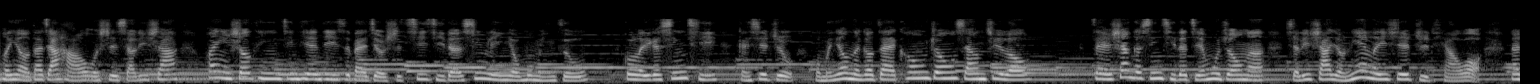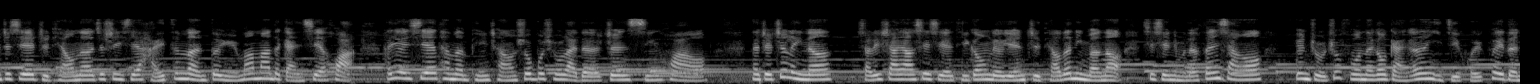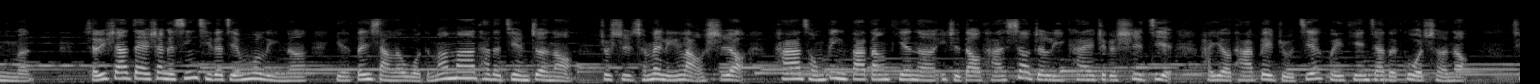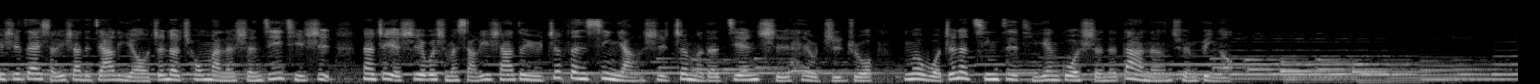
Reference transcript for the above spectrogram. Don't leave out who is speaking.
Speaker 1: 朋友，大家好，我是小丽莎，欢迎收听今天第四百九十七集的心灵游牧民族。过了一个星期，感谢主，我们又能够在空中相聚喽。在上个星期的节目中呢，小丽莎有念了一些纸条哦。那这些纸条呢，就是一些孩子们对于妈妈的感谢话，还有一些他们平常说不出来的真心话哦。那在这里呢，小丽莎要谢谢提供留言纸条的你们呢，谢谢你们的分享哦。愿主祝福能够感恩以及回馈的你们。小丽莎在上个星期的节目里呢，也分享了我的妈妈她的见证哦，就是陈美玲老师哦，她从病发当天呢，一直到她笑着离开这个世界，还有她被主接回天家的过程呢。其实，在小丽莎的家里哦，真的充满了神迹奇事。那这也是为什么小丽莎对于这份信仰是这么的坚持还有执着，因为我真的亲自体验过神的大能权柄哦。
